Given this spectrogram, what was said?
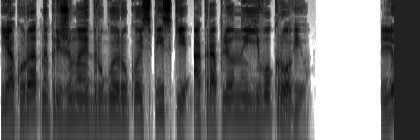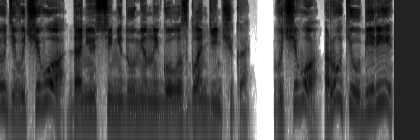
и аккуратно прижимая другой рукой списки, окропленные его кровью. «Люди, вы чего?» – донесся недоуменный голос блондинчика. «Вы чего? Руки убери!»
